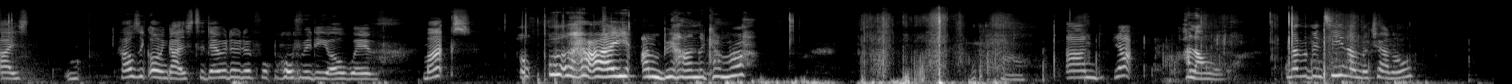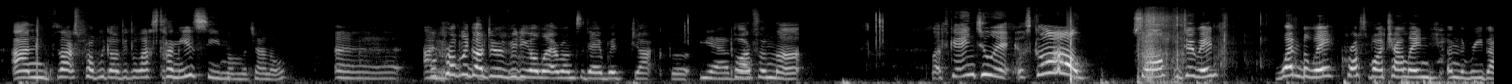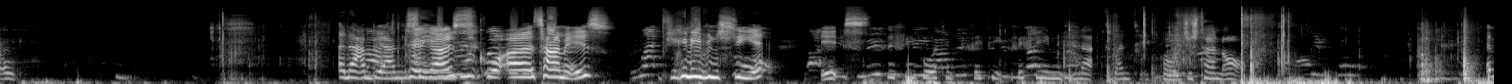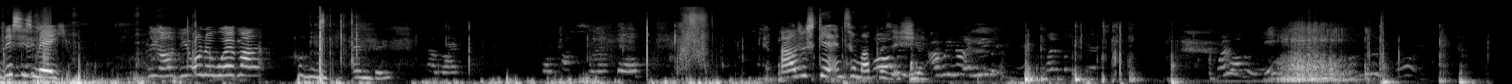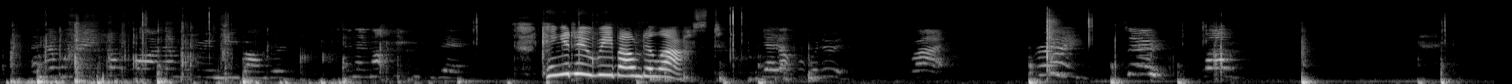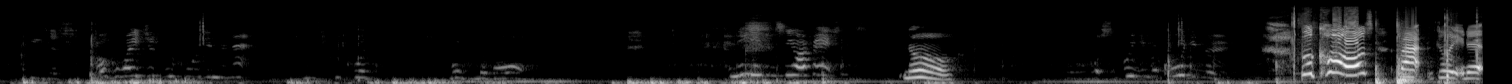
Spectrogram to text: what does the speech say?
Guys, how's it going guys? Today we're doing a football video with Max. Oh, hi, I'm behind the camera. and Jack. Hello. Never been seen on the channel. And that's probably going to be the last time he is seen on the channel. Uh, We're probably going to do a video later on today with Jack, but yeah, apart from that, let's get into it. Let's go! So, we're doing Wembley, crossbar challenge, and the rebound. and I'm behind the Okay, scenes. guys, look what uh, time it is. If you can even see it, it's 15, 14, 15, 15, not 20. oh, it just turned off. And this is me. Leo, do you want to wear my And booth. I'll just get into my position. Are we not using it? Wembley. Wembley? And then we're doing top bar, and then we're doing rebounded. And then that's it for today. Can you do rebounder last? Yeah, that's what we're doing. Right. Three, two, one. Jesus. Oh, the way just recording the net. To record with the ball. Can you even see our faces? No. What's the point of recording now? Because, right, deleted it.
